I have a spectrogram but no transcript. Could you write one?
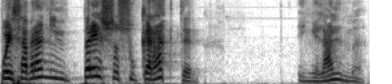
pues habrán impreso su carácter en el alma,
